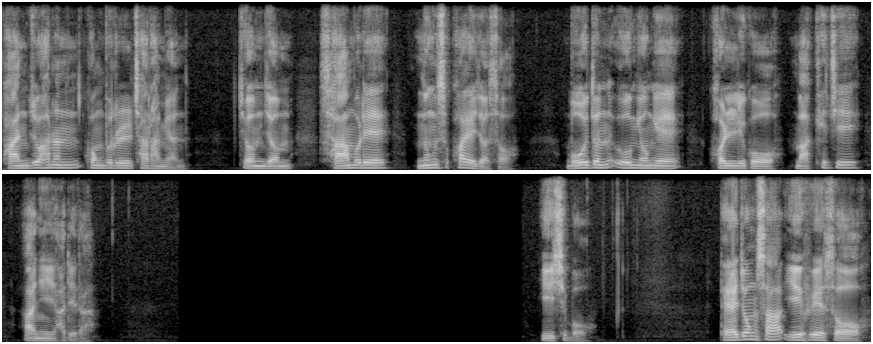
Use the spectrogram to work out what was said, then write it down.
반조하는 공부를 잘하면 점점 사물에 능숙하여져서 모든 응용에 걸리고 막히지 아니하리라. 25. 대종사 예후에서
